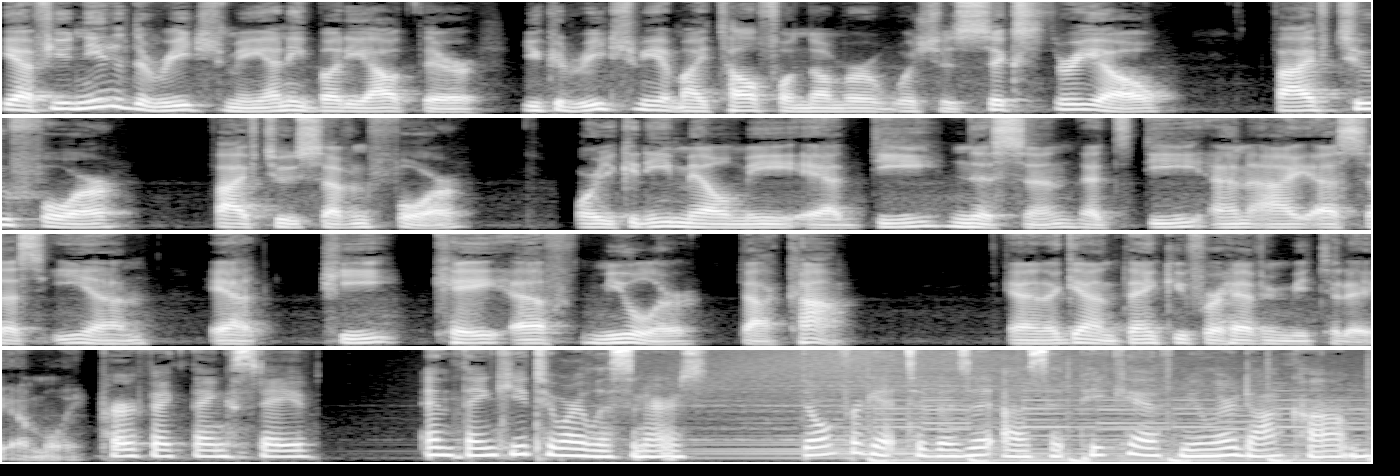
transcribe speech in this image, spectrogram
Yeah, if you needed to reach me, anybody out there, you could reach me at my telephone number, which is 630 524 5274. Or you can email me at dnissen, that's D N I S S E N, at pkfmueller.com. And again, thank you for having me today, Emily. Perfect. Thanks, Dave. And thank you to our listeners. Don't forget to visit us at pkfmueller.com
